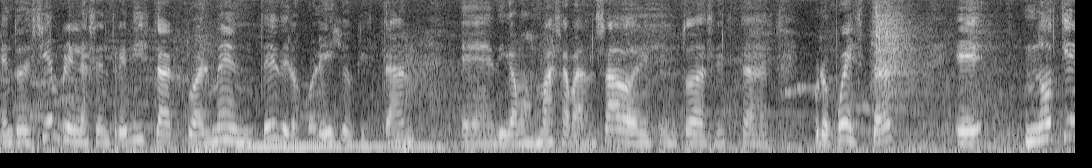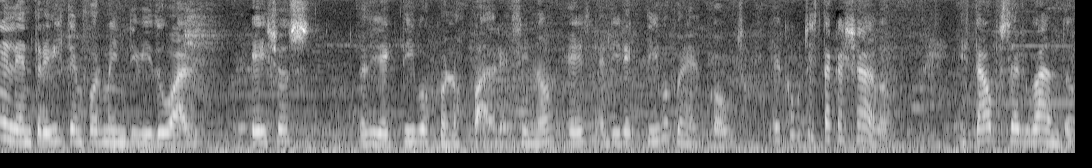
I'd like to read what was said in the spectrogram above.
Entonces siempre en las entrevistas actualmente de los colegios que están, eh, digamos, más avanzados en, todas estas propuestas, eh, no tienen la entrevista en forma individual, ellos, los directivos con los padres, sino es el directivo con el coach. El coach está callado, está observando,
